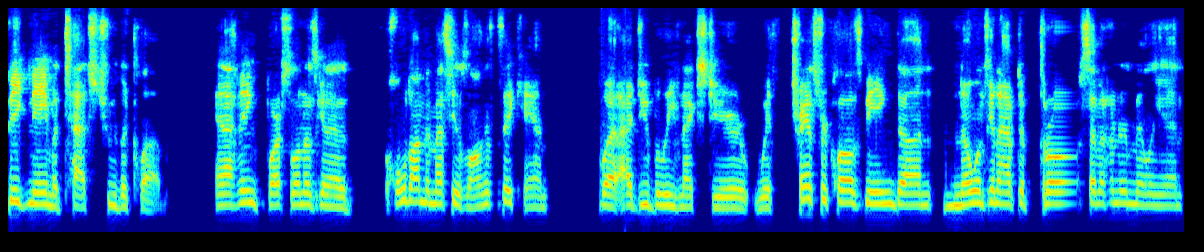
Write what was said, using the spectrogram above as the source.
big name attached to the club? And I think Barcelona is going to hold on to Messi as long as they can. But I do believe next year, with transfer clause being done, no one's going to have to throw 700 million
